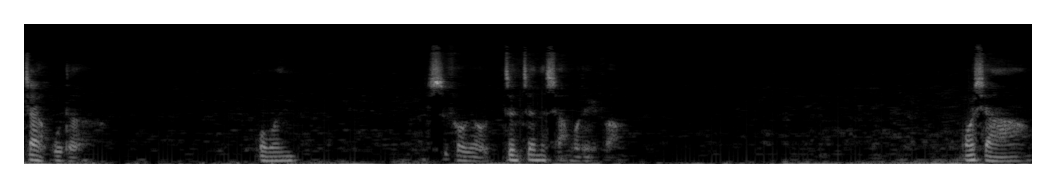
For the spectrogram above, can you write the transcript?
在乎的我们是否有真正的想过对方？我想，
